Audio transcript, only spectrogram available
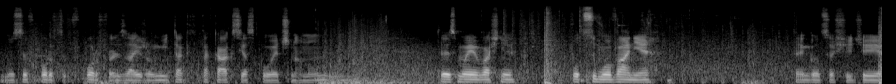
Bo se w portfel zajrzą i tak taka akcja społeczna, no. To jest moje właśnie podsumowanie tego, co się dzieje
